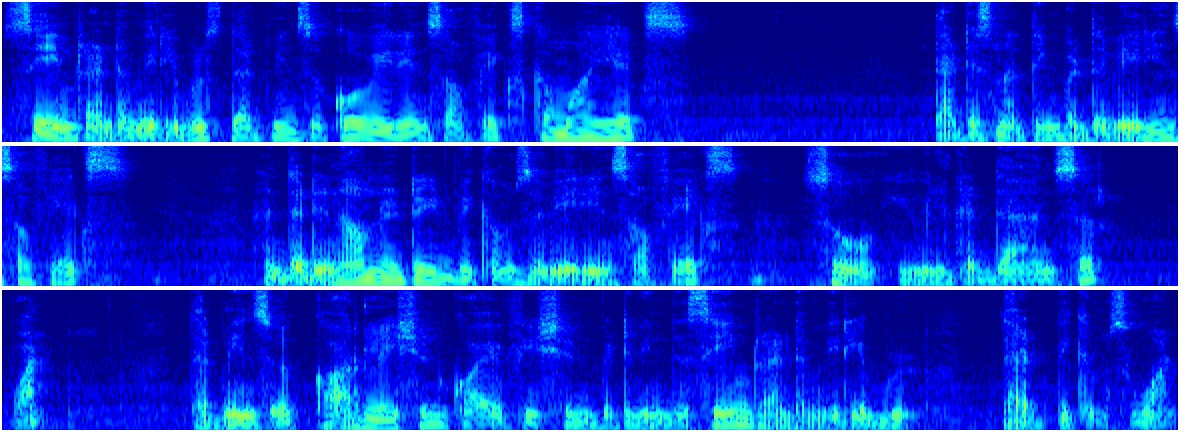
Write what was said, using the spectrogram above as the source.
same random variables that means the covariance of x comma x that is nothing but the variance of x and the denominator it becomes the variance of x. So, you will get the answer 1 that means a correlation coefficient between the same random variable that becomes 1.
